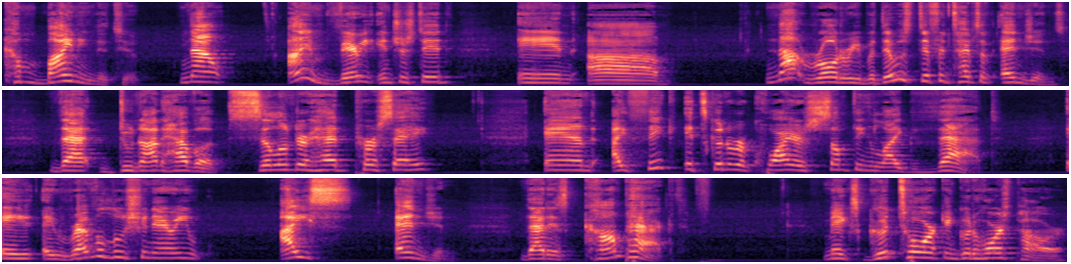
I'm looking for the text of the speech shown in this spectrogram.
combining the two. Now, I am very interested in uh, not rotary, but there was different types of engines that do not have a cylinder head per se. And I think it's going to require something like that a, a revolutionary ICE engine that is compact, makes good torque and good horsepower,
